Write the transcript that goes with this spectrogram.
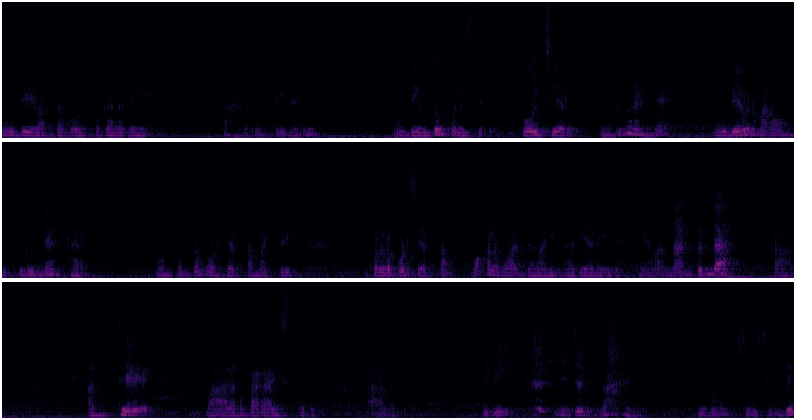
ఊదేవంత ఓర్పు గలదే? ఆడదంటేనని భూదేవితో పోలిసారు పోల్చారు. ఎందుకనంటే ఊదేవుని మనం దుక్కు దున్నేస్తారు. గుణపంతో పొడి చేస్తాం మట్టి కుళ్ళ పొడి చేస్తాం మొక్కలు పోద్దామని అది అనేది ఏమన్నా అంటుందా? కాదు. అంతే బాధను బరాయిస్తుంది ఆడది. ఇది నిజంగా నేను చూసిందే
